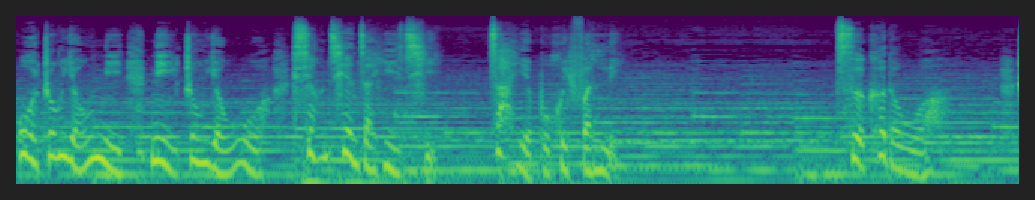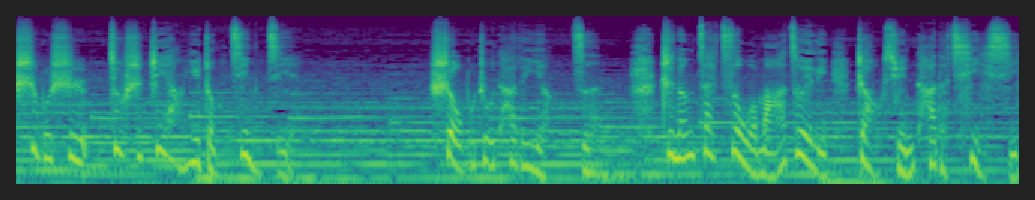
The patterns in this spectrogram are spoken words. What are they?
我中有你，你中有我，镶嵌在一起，再也不会分离。此刻的我，是不是就是这样一种境界？守不住他的影子，只能在自我麻醉里找寻他的气息。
